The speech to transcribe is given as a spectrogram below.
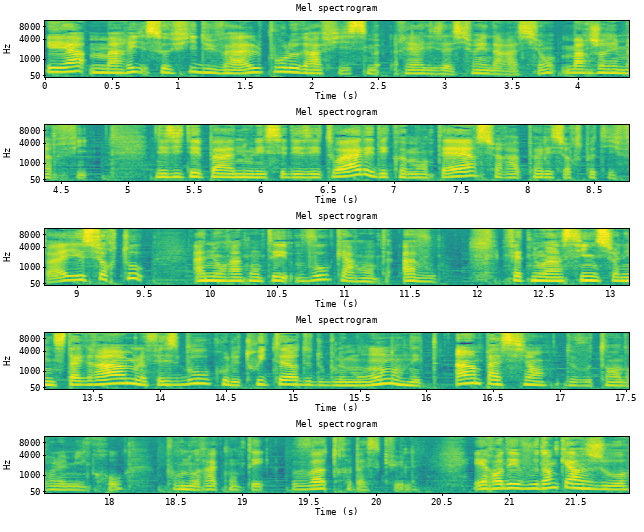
et à Marie-Sophie Duval pour le graphisme, réalisation et narration, Marjorie Murphy. N'hésitez pas à nous laisser des étoiles et des commentaires sur Apple et sur Spotify et surtout à nous raconter vos 40 à vous. Faites-nous un signe sur l'Instagram, le Facebook ou le Twitter de Double Monde. On est impatient de vous tendre le micro pour nous raconter votre bascule. Et rendez-vous dans 15 jours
